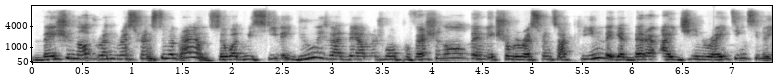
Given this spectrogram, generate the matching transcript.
they should not run restaurants to the ground. So what we see they do is that they are much more professional. They make sure the restaurants are clean. They get better hygiene ratings in the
